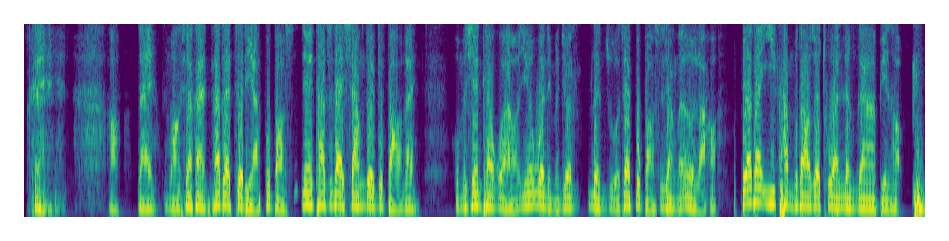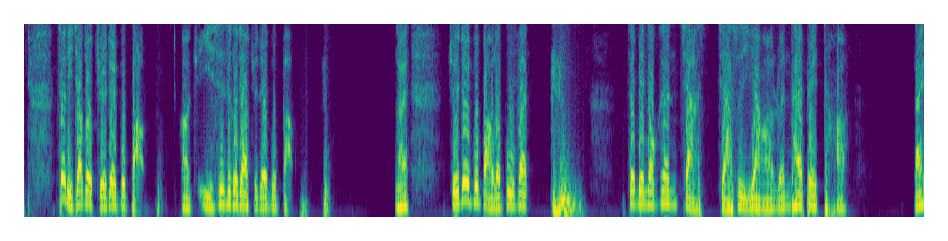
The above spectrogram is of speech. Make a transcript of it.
嘿嘿，好，来，我们往下看，它在这里啊，不保，因为它是在相对不保。来，我们先跳过来哈，因为问你们就愣住了，在不保事项的二了哈，不要在一看不到的时候突然愣在那边哈，这里叫做绝对不保。啊，乙是这个叫绝对不保。来，绝对不保的部分，这边都跟甲甲式一样啊。轮胎被好，来，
